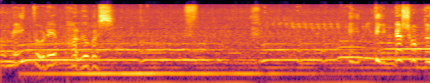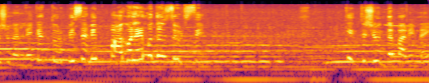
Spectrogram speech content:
আমি তোরে ভালোবাসি। এই তিনটা শব্দ শোনার লেগে তোর পিছে আমি পাগলের মতো ছুটছি। কিন্তু শুনতে পারি নাই।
